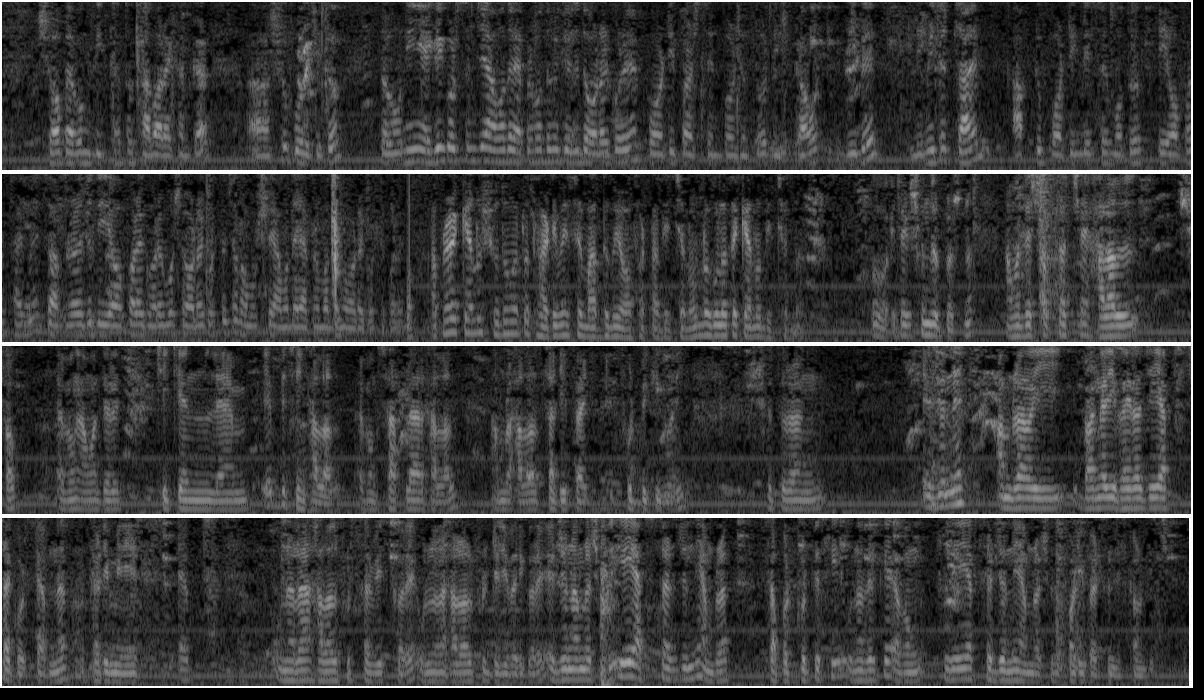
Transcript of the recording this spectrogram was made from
শপ এবং বিখ্যাত খাবার এখানকার সুপরিচিত। তো উনি এগ্রি করছেন যে আমাদের অ্যাপের মাধ্যমে কেউ যদি অর্ডার করে ফর্টি পার্সেন্ট পর্যন্ত ডিসকাউন্ট দিবে। Limited time up to fourteen days এর মতো এই অফার থাকবে। সো আপনারা যদি এই অফারে ঘরে বসে অর্ডার করতে চান অবশ্যই আমাদের অ্যাপের মাধ্যমে অর্ডার করতে পারেন। আপনারা কেন শুধুমাত্র থার্টি মিনিটস এর মাধ্যমে অফারটা দিচ্ছেন? অন্যগুলোতে কেন দিচ্ছেন না? ও এটা একটা সুন্দর প্রশ্ন। আমাদের শপটা হচ্ছে হালাল শপ এবং আমাদের চিকেন ল্যাম্প এভরিথিং হালাল এবং সাপ্লায়ার হালাল। আমরা হালাল সার্টিফাইড ফুড বিক্রি করি। সুতরাং এর জন্য আমরা ওই বাঙালি ভাইরা যে অ্যাপসটা করছে আপনার থার্টি মিনিটস অ্যাপস ওনারা হালাল ফুড সার্ভিস করে, ওনারা হালাল ফুড ডেলিভারি করে। এর জন্য আমরা শুধু এই অ্যাপসটার জন্য আমরা সাপোর্ট করতেছি ওনাদেরকে এবং শুধু এই অ্যাপসের জন্যই আমরা শুধু ফর্টি পার্সেন্ট ডিসকাউন্ট দিচ্ছি।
